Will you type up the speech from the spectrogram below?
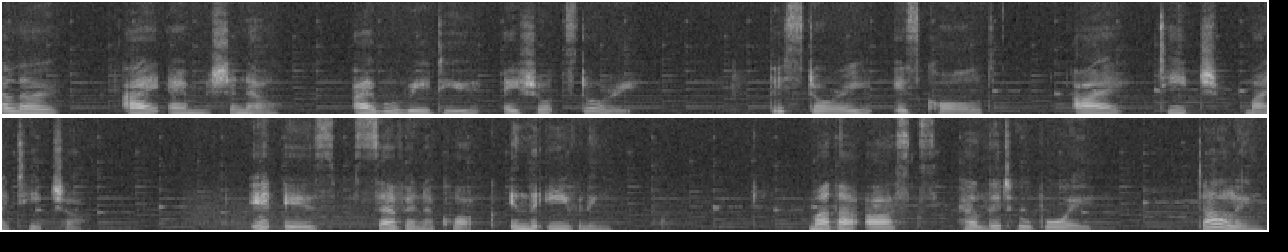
Hello, I am Chanel. I will read you a short story. This story is called I Teach My Teacher. It is seven o'clock in the evening. Mother asks her little boy, Darling,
